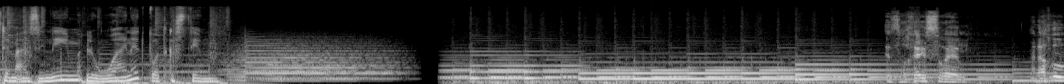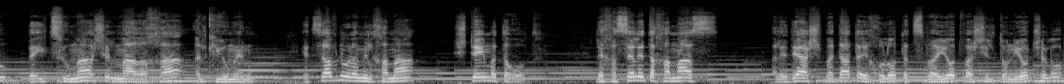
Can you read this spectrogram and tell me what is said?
אתם מאזינים ל-ynet פודקאסטים. אזרחי ישראל, אנחנו בעיצומה של מערכה על קיומנו. הצבנו למלחמה שתי מטרות: לחסל את החמאס על ידי השמדת היכולות הצבאיות והשלטוניות שלו,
